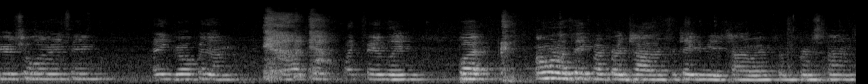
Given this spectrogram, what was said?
spiritual or anything. I didn't grow up in a like, like family. But I want to thank my friend Tyler for taking me to Tidal for the first time.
